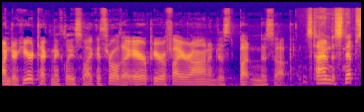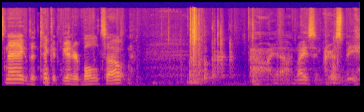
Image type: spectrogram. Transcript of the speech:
under here technically, so I could throw the air purifier on and just button this up. It's time to snip snag the ticket getter bolts out. Oh yeah, nice and crispy.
